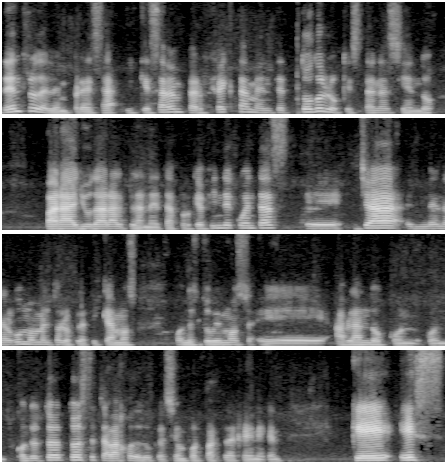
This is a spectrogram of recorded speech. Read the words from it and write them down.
dentro de la empresa y que saben perfectamente todo lo que están haciendo para ayudar al planeta, porque a fin de cuentas, eh, ya en algún momento lo platicamos cuando estuvimos eh, hablando con, todo, todo, este trabajo de educación por parte de Heineken, que es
